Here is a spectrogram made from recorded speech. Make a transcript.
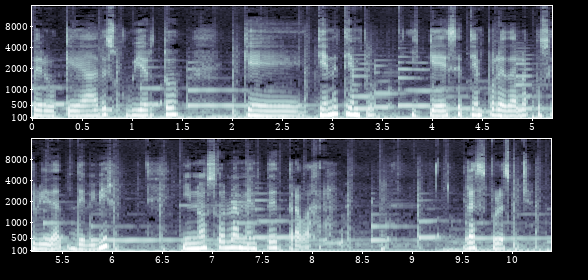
pero que ha descubierto que tiene tiempo y que ese tiempo le da la posibilidad de vivir y no solamente trabajar. Gracias por escuchar.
